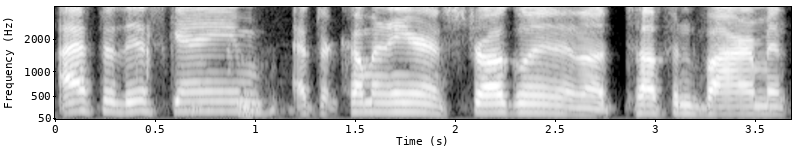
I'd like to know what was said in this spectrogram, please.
after this game, after coming here and struggling in a tough environment,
